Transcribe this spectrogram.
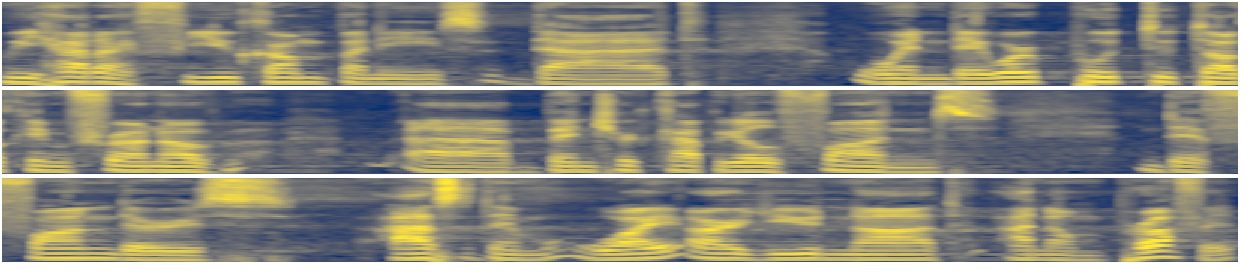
we had a few companies that when they were put to talk in front of uh, venture capital funds, the funders asked them, why are you not a nonprofit?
